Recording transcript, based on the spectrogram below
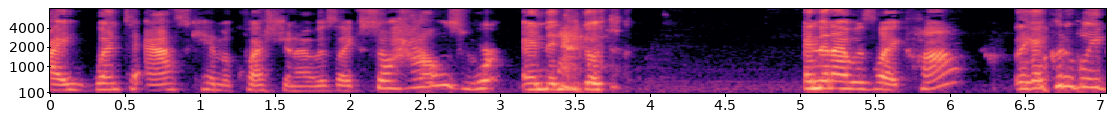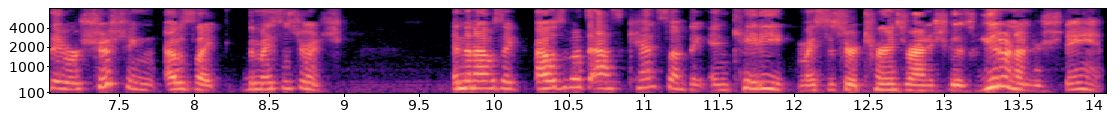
I went to ask him a question. I was like, so how's work? And then he goes, and then I was like, huh? Like I couldn't believe they were shushing. I was like, then my sister went. Shh. And then I was like, I was about to ask Kent something, and Katie, my sister, turns around and she goes, "You don't understand.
